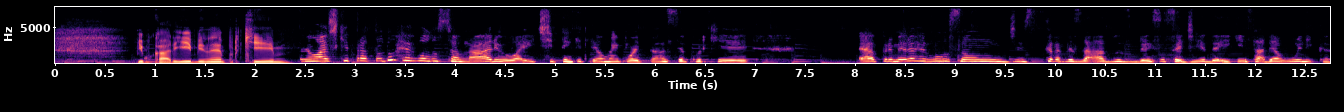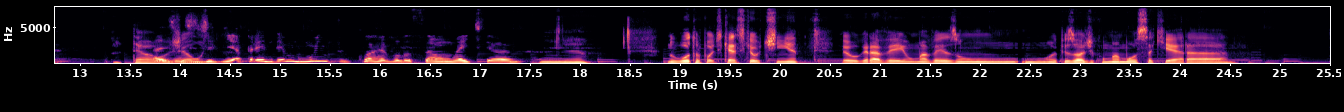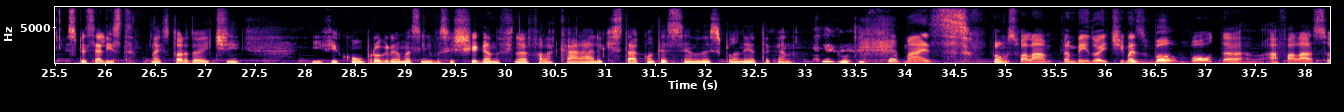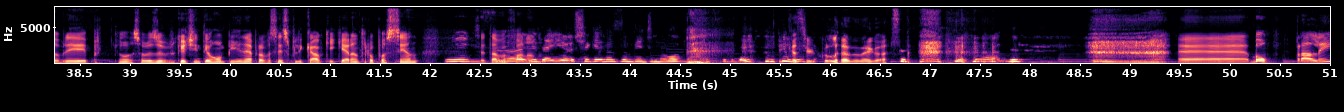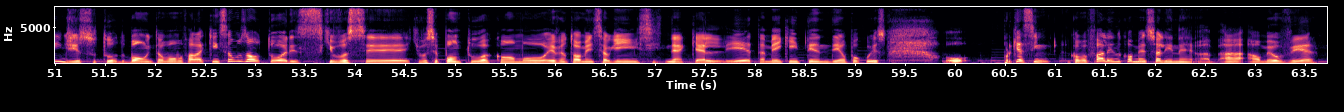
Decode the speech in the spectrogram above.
e pro Caribe, né? Porque eu acho que para todo revolucionário o Haiti tem que ter uma importância porque é a primeira revolução de escravizados bem sucedida e quem sabe a única. Até hoje a é gente devia aprender muito com a Revolução Haitiana. É. No outro podcast que eu tinha, eu gravei uma vez um, um episódio com uma moça que era especialista na história do Haiti. E ficou um programa assim de você chegar no final e falar: caralho, o que está acontecendo nesse planeta, cara? mas vamos falar também do Haiti, mas vo volta a falar sobre, sobre o zumbi, porque eu te interrompi, né, para você explicar o que era antropoceno. Isso, você tava falando. E daí eu cheguei no zumbi de novo. Fica circulando o negócio. É, bom, para além disso tudo, bom, então vamos falar quem são os autores que você que você pontua como eventualmente se alguém né, quer ler também, quer entender um pouco isso, ou, porque assim, como eu falei no começo ali, né, a, a, ao meu ver,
